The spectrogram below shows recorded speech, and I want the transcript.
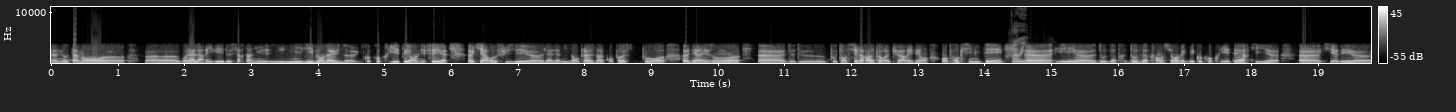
notamment voilà l'arrivée de certains nuisibles. On a une, une copropriété en effet qui a refusé la, la, mise en place d'un compost pour des raisons de, de potentiels rats qui auraient pu arriver en, en proximité ah oui. et d'autres d'autres appréhensions avec des copropriétaires qui euh, euh, qui avaient euh,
